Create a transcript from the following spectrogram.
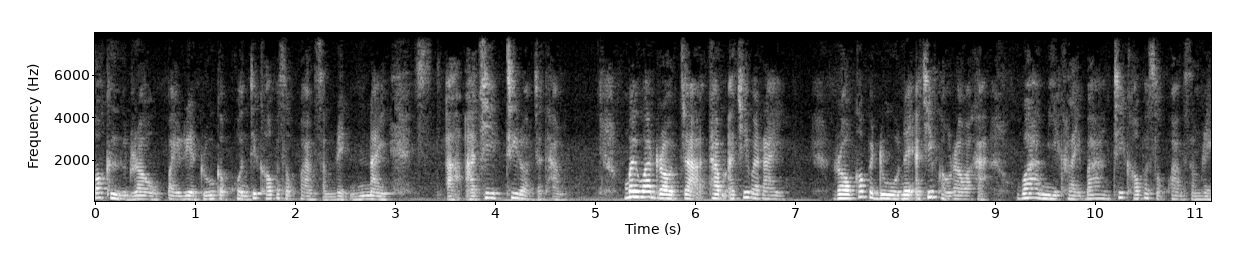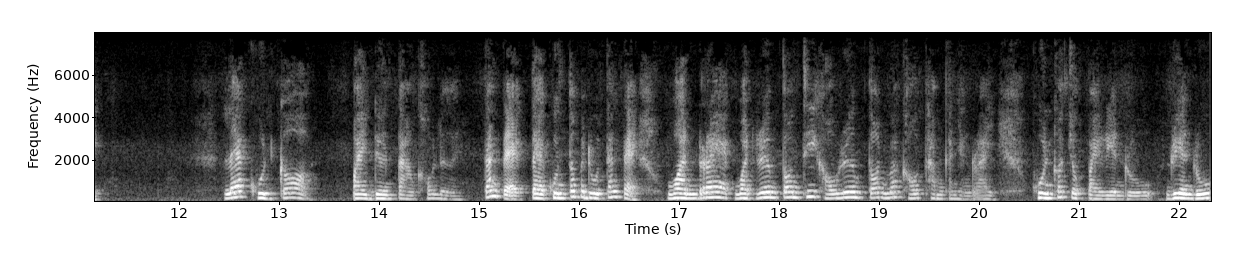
ก็คือเราไปเรียนรู้กับคนที่เขาประสบความสำเร็จในอาชีพที่เราจะทำไม่ว่าเราจะทำอาชีพอะไร เราก็ไปดูในอาชีพของเราอะค่ะ ว่ามีใครบ้างที่เขาประสบความสำเร็จ และคุณก็ ไปเดินตามเขาเลย ตั้งแต่แต่คุณต้องไปดูตั้งแต่วันแรกวันเริ่มต้นที่เขาเริ่มต้นว่าเขาทำกันอย่างไร คุณก็จงไปเรียนรู้เรียนรู้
